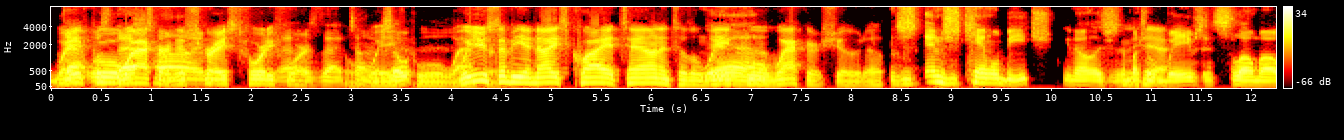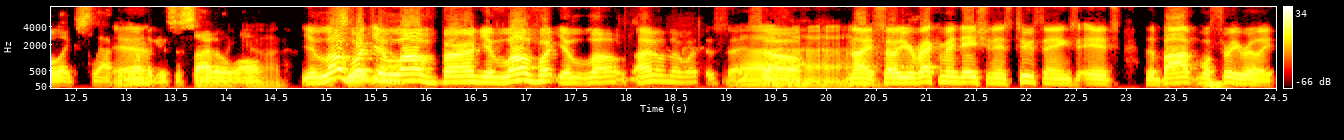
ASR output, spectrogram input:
Wave that pool whacker, time. disgraced that 44. was that time wave so pool we used to be a nice, quiet town until the wave Yeah. pool whacker showed up. It's just and just Camel Beach, you know, it's just a bunch Yeah. of waves in slow mo, like slapping Yeah. up against the side of the Oh wall. God. You love see what you now. love, Burn. You love what you love. I don't know what to say. So nice. So your recommendation is two things. It's the Bob, well, three really.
